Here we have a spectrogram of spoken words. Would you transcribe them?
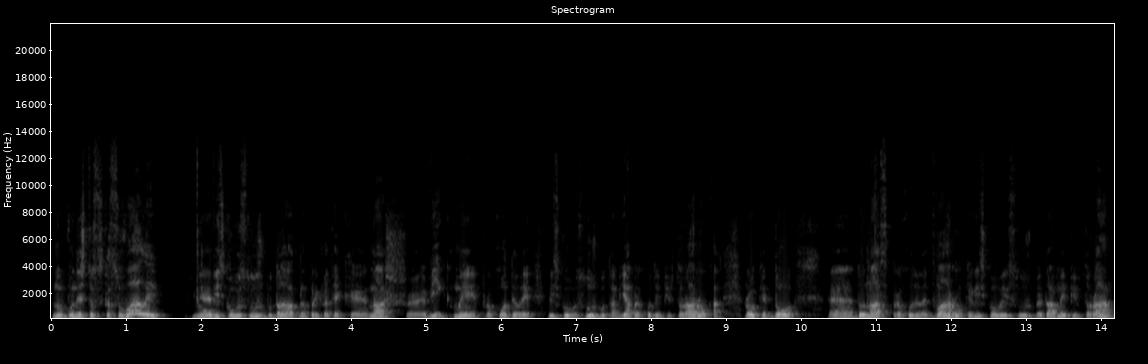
ну, вони ж то скасували військову службу. Да? От, наприклад, як е, наш е, вік, ми проходили військову службу, там я проходив півтора року, роки, до, е, до нас проходили два роки військової служби, да? ми півтора.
